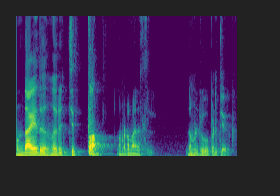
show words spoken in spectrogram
ഉണ്ടായത് എന്നൊരു ചിത്രം നമ്മുടെ മനസ്സിൽ നമ്മൾ രൂപപ്പെടുത്തിയെടുക്കും.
